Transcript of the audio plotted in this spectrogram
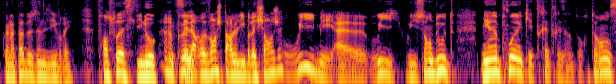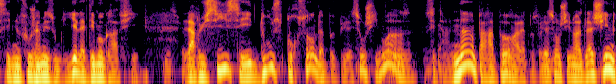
qu'on n'a pas besoin de livrer. François Asselineau, c'est la revanche par le libre-échange? Oui, mais euh, oui, oui, sans doute. Mais un point qui est très très important, c'est qu'il ne faut jamais oublier la démographie. La Russie, c'est 12% de la population chinoise. C'est un nain par rapport à la population chinoise. La Chine,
